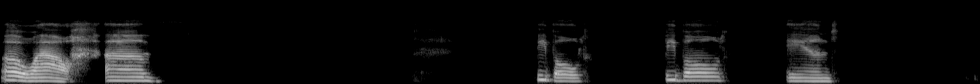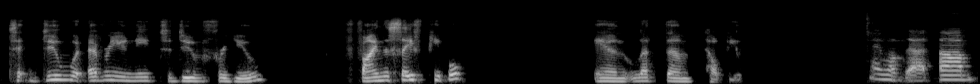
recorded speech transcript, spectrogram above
Oh, wow. Um, be bold, be bold, and to do whatever you need to do for you. Find the safe people and let them help you. I love that. Um,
